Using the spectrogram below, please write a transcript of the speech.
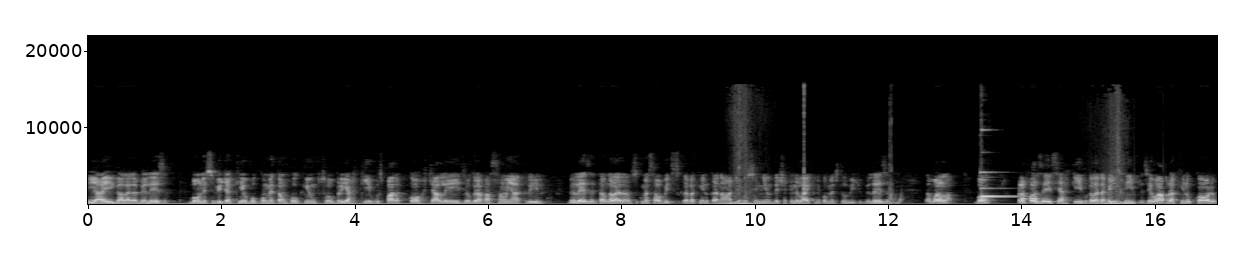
E aí galera, beleza? Bom, nesse vídeo aqui eu vou comentar um pouquinho sobre arquivos para corte a laser ou gravação em acrílico Beleza? Então galera, antes de começar o vídeo, se inscreve aqui no canal, ativa o sininho, deixa aquele like no começo do vídeo, beleza? Então bora lá Bom, para fazer esse arquivo galera, é bem simples Eu abro aqui no Corel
